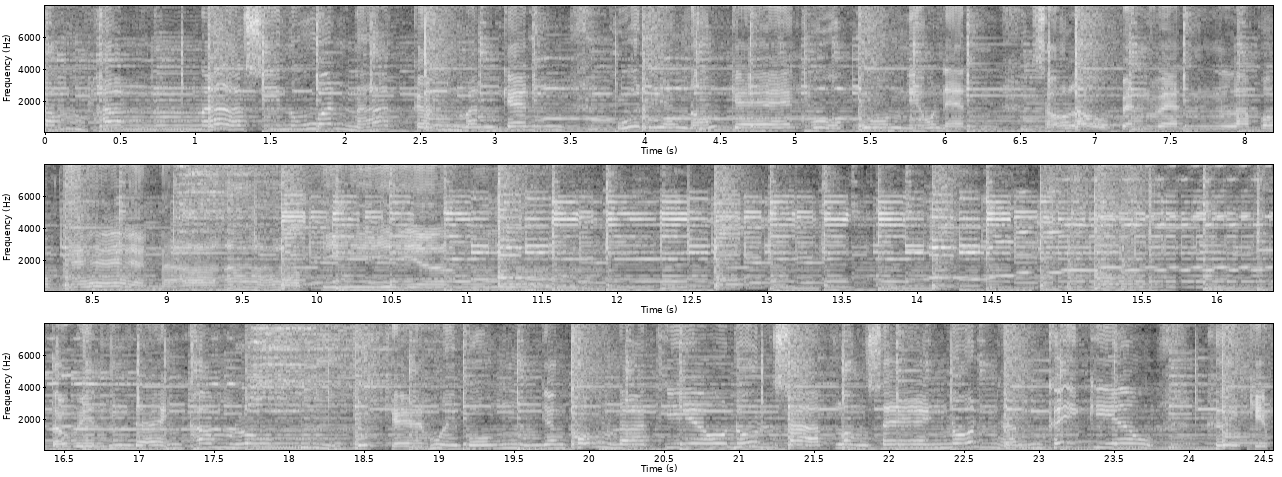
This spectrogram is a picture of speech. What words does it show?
สัมพันธ์นาสีนวลหักกันมันแก่นหัวเรียงน้องแก่โคกวงเหนียวแน่นสาวเหล่าเป็นแว่นละบ่แพ้นาเพียงตะเวน ค่ห้วยบงยังคงน่าเที่ยวน้นสาดลองแสงน้นหันเคยเกี่ยว เคยเก็บ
